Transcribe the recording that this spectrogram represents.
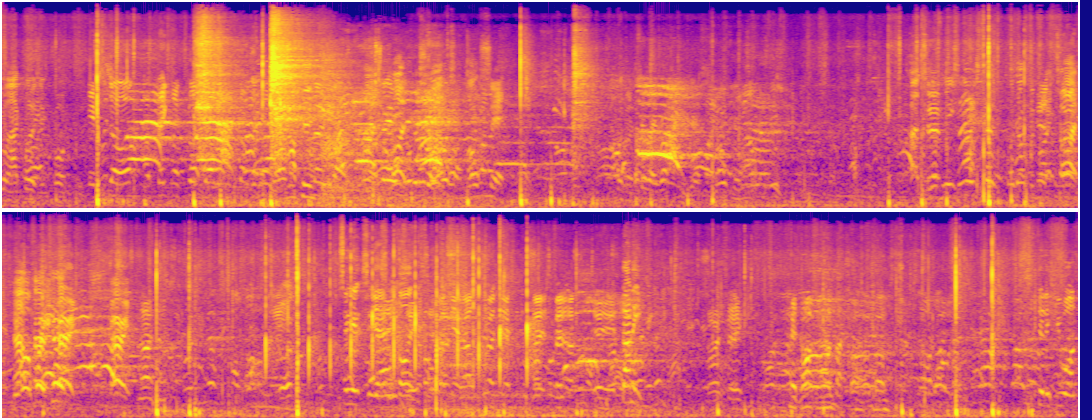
Got that closing point. If not, I think they've got that. Right. Oh. That's time. Now. See it, see it. Fine. Danny. Head hot, man. Still if you want.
